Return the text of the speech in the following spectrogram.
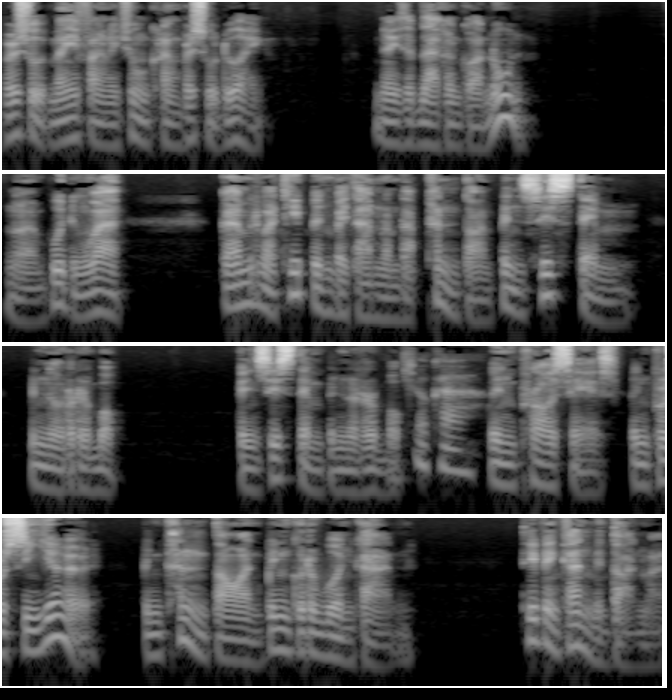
พระสูตรมาให้ฟังในช่วงคลังพระสูตรด้วย ในสัปดาห์ก่อนๆนู่นพูดถึงว่าการปฏิบัติที่เป็นไปตามลำดับขั้นตอนเป็น system เป็นระบบ เป็น system เป็นระบบเป็น process เป็น procedure เป็นขั้นตอนเป็นกระบวนการ ที่เป็นขั้นเป็นตอนมา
